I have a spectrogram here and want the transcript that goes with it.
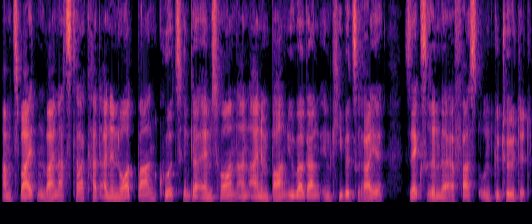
Am zweiten Weihnachtstag hat eine Nordbahn kurz hinter Elmshorn an einem Bahnübergang in Kiebitzreihe sechs Rinder erfasst und getötet.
